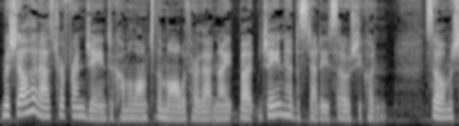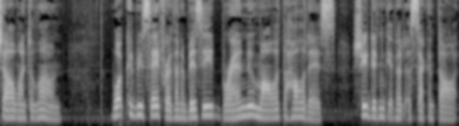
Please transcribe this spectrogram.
Michelle had asked her friend Jane to come along to the mall with her that night, but Jane had to study, so she couldn't. So Michelle went alone. What could be safer than a busy, brand new mall at the holidays? She didn't give it a second thought.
